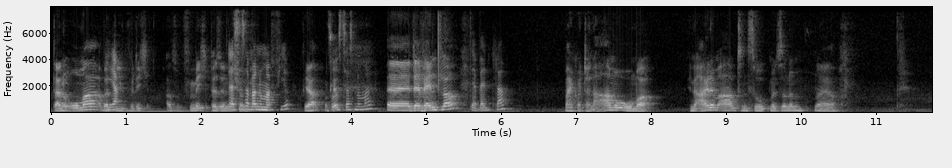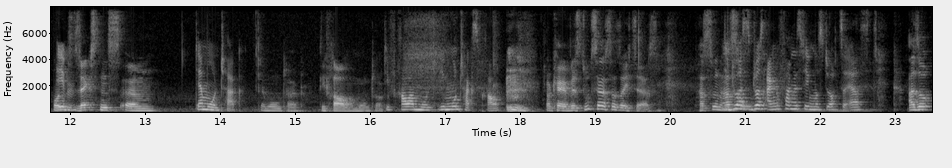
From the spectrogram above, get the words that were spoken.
Deine Oma, aber ja. die würde ich, also für mich persönlich. Das ist aber Nummer vier. Ja, okay. So ist das Nummer. Äh, der Wendler. Der Wendler. Mein Gott, deine arme Oma. In einem Atemzug mit so einem, naja. Und Eben. sechstens, ähm, der Montag. Der Montag. Die Frau am Montag. Die Frau am Montag. Die Montagsfrau. Okay, willst du zuerst oder soll ich zuerst? Hast du, hast du, hast, du hast angefangen, deswegen musst du auch zuerst. Also,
